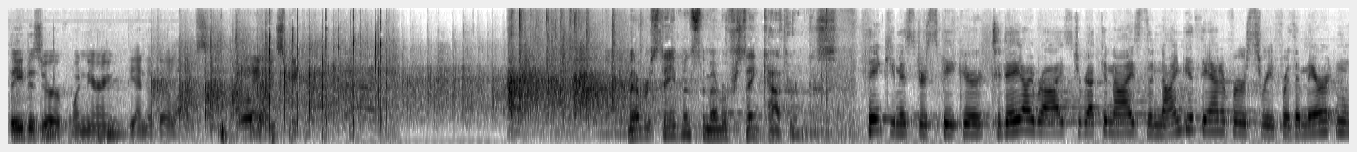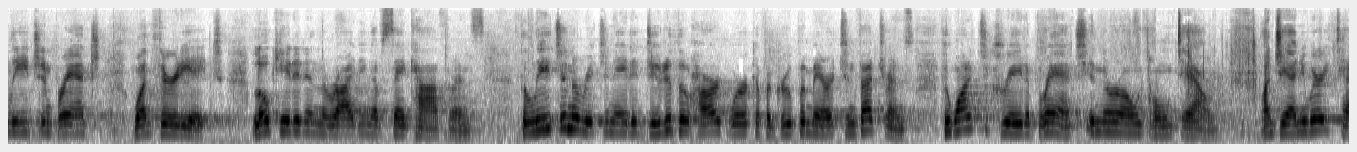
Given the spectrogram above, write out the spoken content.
they deserve when nearing the end of their lives. Thank you, Speaker. Member statements. The member for St. Catharines. Thank you, Mr. Speaker. Today I rise to recognize the 90th anniversary for the Merritton Legion Branch 138, located in the riding of St. Catharines. The Legion originated due to the hard work of a group of Merritton veterans who wanted to create a branch in their own hometown. On January 10,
